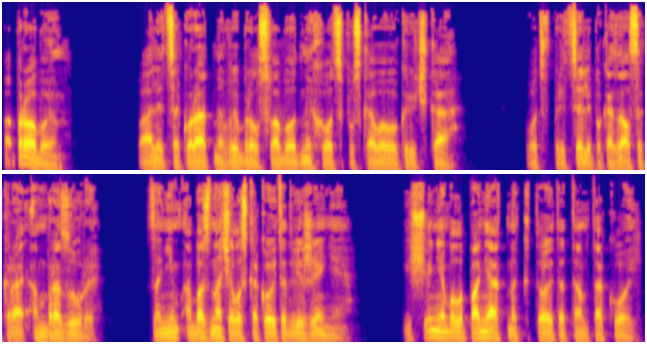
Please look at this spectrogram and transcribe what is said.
Попробуем. Палец аккуратно выбрал свободный ход спускового крючка. Вот в прицеле показался край амбразуры. За ним обозначилось какое-то движение. Еще не было понятно, кто это там такой.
